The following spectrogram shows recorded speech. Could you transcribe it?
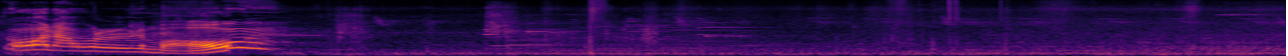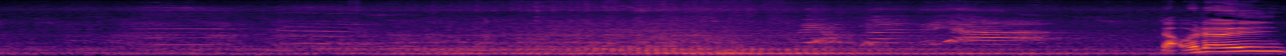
có đâu là bổ à? chọi đi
